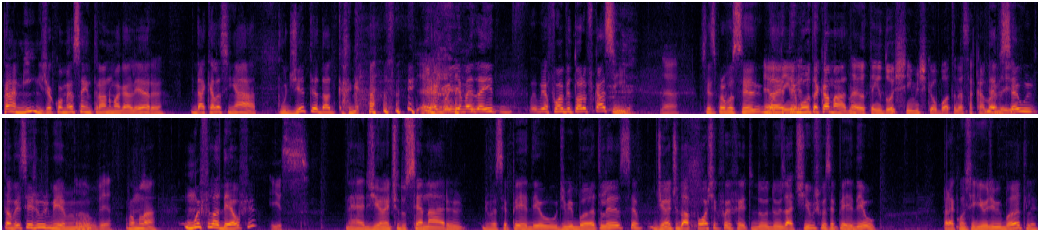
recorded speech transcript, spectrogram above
pra mim, já começa a entrar numa galera daquela assim, ah, podia ter dado cagada, É. e agora- mas aí foi uma vitória ficar assim. É. Não sei se pra você eu daí tenho- tem uma outra camada. Não, eu tenho dois times que eu boto nessa camada Deve aí. ser, talvez sejam os mesmos. Então, vamos ver. Vamos lá. Um é Filadélfia, Isso. né, diante do cenário de você perder o Jimmy Butler, você- diante da aposta que foi feita do- dos ativos que você perdeu para conseguir o Jimmy Butler,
